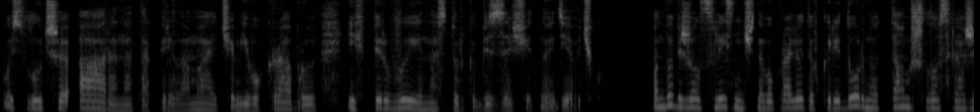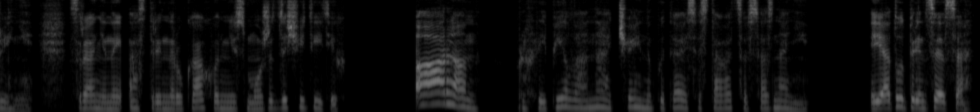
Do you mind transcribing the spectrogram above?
Пусть лучше Аарона так переломает, чем его храбрую и впервые настолько беззащитную девочку. Он выбежал с лестничного пролета в коридор, но там шло сражение. С раненой Астрой на руках он не сможет защитить их. «Аарон!» — прохрипела она, отчаянно пытаясь оставаться в сознании. «Я тут, принцесса.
